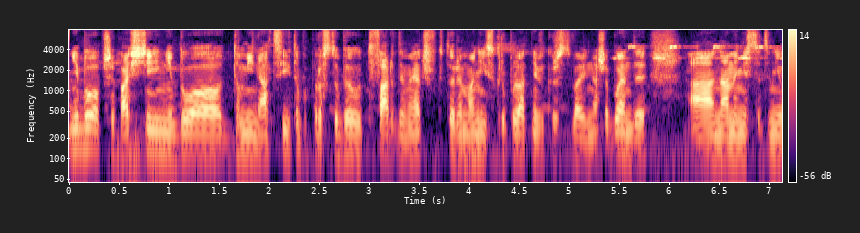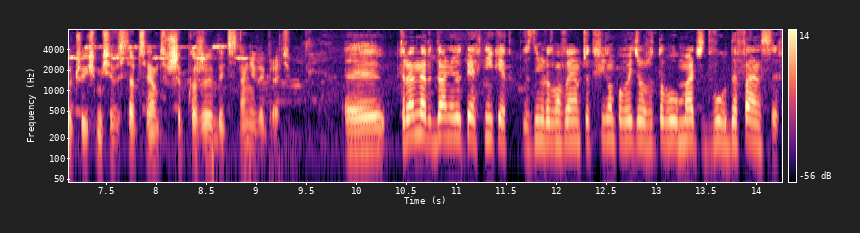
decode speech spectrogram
Nie było przepaści, nie było dominacji, to po prostu był twardy mecz, w którym oni skrupulatnie wykorzystywali nasze błędy, a my niestety nie uczyliśmy się wystarczająco szybko, żeby być w stanie wygrać. Yy, trener Daniel Piechnik, jak z nim rozmawiałem przed chwilą, powiedział, że to był mecz dwóch defensyw.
